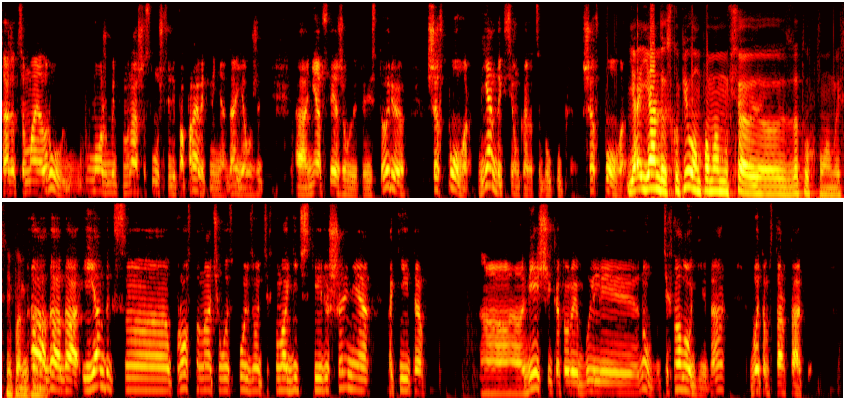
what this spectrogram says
Кажется, Mail.ru, может быть, наши слушатели поправят меня, да, я уже а, не отслеживаю эту историю. Шеф-повар. В Яндексе он, кажется, был куплен. Шеф-повар. Я Яндекс купил, он, по-моему, все э, затух, по-моему, если не память. Да, да, да. И Яндекс э, просто начал использовать технологические решения, какие-то э, вещи, которые были, ну, технологии, да, в этом стартапе.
